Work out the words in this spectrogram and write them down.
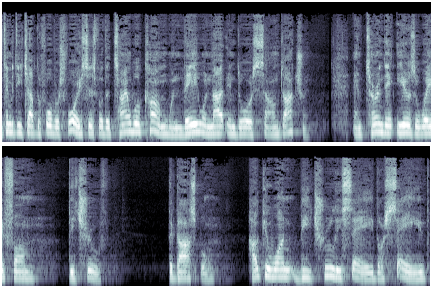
Timothy chapter 4, verse 4, he says, For the time will come when they will not endure sound doctrine and turn their ears away from the truth, the gospel. How can one be truly saved or saved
